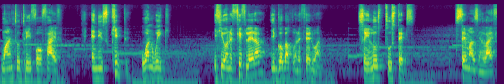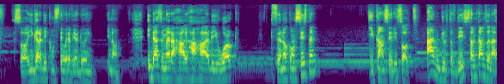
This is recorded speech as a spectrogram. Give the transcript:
one, two, three, four, five, and you skip one week. If you're on a fifth ladder, you go back on the third one. So you lose two steps. Same as in life. So you gotta be consistent whatever you're doing, you know. It doesn't matter how, how hard you work. If you're not consistent, you can't see results. I'm guilty of this. Sometimes when I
